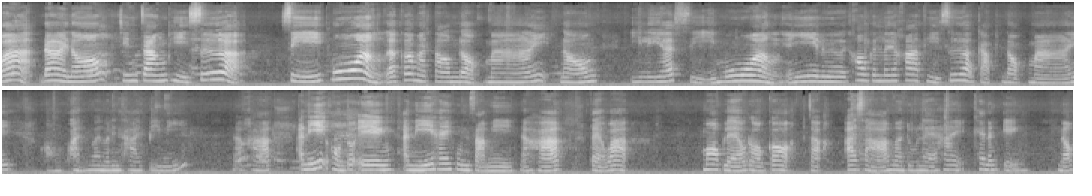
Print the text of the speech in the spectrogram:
ว่าได้น้องชินจังผีเสื้อ สีม่วง แล้วก็มาตอมดอกไม้ น้องอีเลียสสีม่วงนี่เลยเข้ากันเลยค่ะ ผีเสื้อกับดอกไม้ ของขวัญวันวาเลนไทน์ปีนี้นะคะ อันนี้ของตัวเองอันนี้ให้คุณสามีนะคะ แต่ว่ามอบแล้วเราก็จะอาสามาดูแลให้แค่นั้นเองเนาะ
